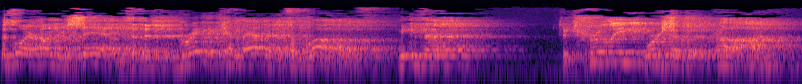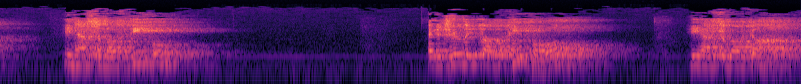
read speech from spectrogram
This lawyer understands that this great commandment to love means that to truly worship God, he has to love people. And to truly love people, he has to love God.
